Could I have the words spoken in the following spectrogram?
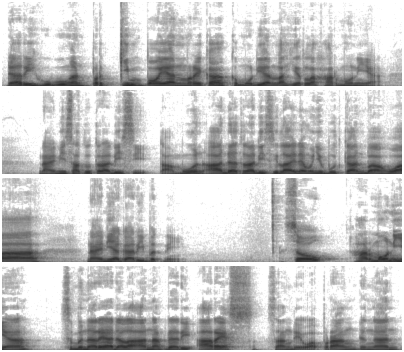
Dari hubungan perkimpoyan mereka, kemudian lahirlah Harmonia. Nah, ini satu tradisi. Namun ada tradisi lain yang menyebutkan bahwa, nah ini agak ribet nih. So, Harmonia sebenarnya adalah anak dari Ares, sang dewa perang dengan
